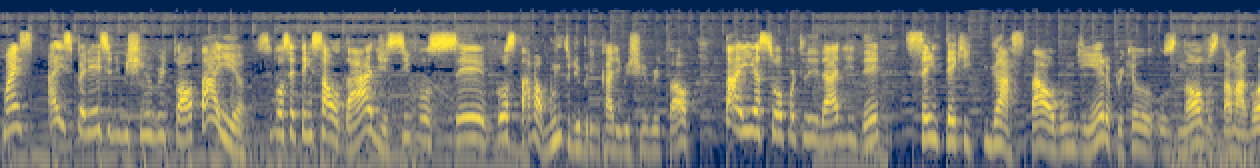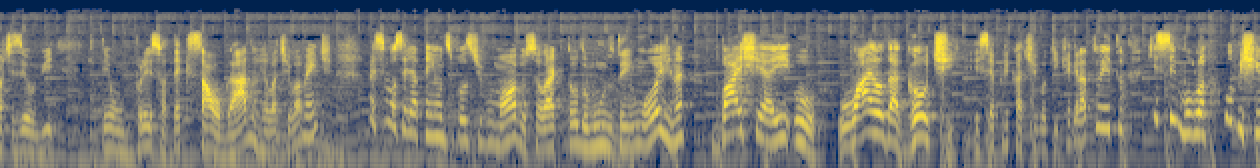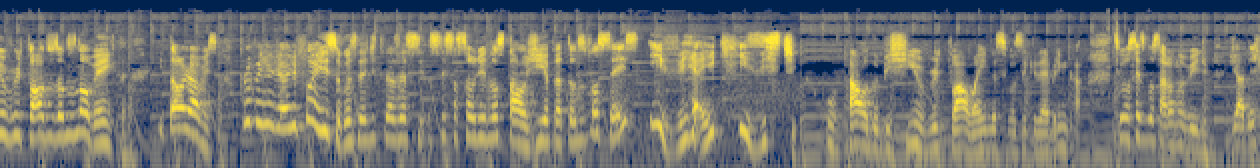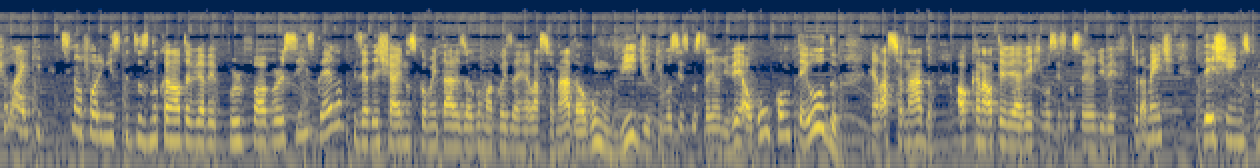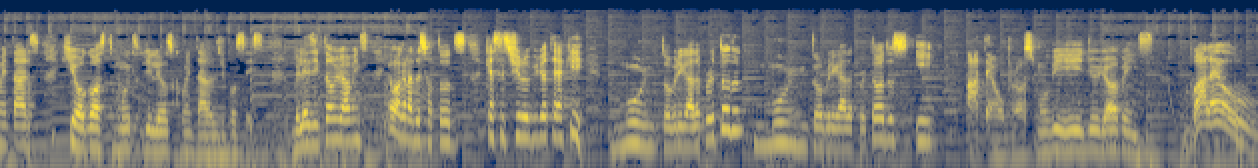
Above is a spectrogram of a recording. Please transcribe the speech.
Mas a experiência de bichinho virtual tá aí, ó. Se você tem saudade, se você gostava muito de brincar de bichinho virtual, tá aí a sua oportunidade de, sem ter que gastar algum dinheiro, porque os novos Tamagotchis eu vi tem um preço até que salgado relativamente. Mas se você já tem um dispositivo móvel, celular que todo mundo tem um hoje, né? Baixe aí o Wild Goat, esse aplicativo aqui que é gratuito, que simula o bichinho virtual dos anos 90. Então, jovens, pro vídeo de hoje foi isso. gostaria de trazer essa sensação de nostalgia para todos vocês e ver aí que existe o tal do bichinho virtual ainda, se você quiser brincar. Se vocês gostaram do vídeo, já deixa o like. Se não forem inscritos no canal TVAV, por favor, se inscrevam. Se quiser deixar aí nos comentários alguma coisa relacionada relacionado a algum vídeo que vocês gostariam de ver, algum conteúdo relacionado ao canal TVAV que vocês gostariam de ver futuramente, deixem aí nos comentários que eu gosto muito de ler os comentários de vocês. Beleza então, jovens? Eu agradeço a todos que assistiram o vídeo até aqui. Muito obrigado por tudo, muito obrigado por todos e até o próximo vídeo, jovens. Valeu!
